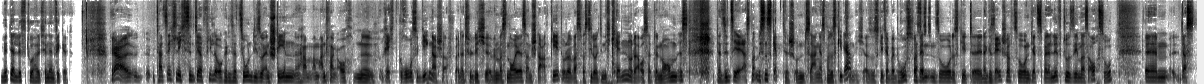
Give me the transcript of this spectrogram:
mit der Lift-Tour halt hin entwickelt. Ja, tatsächlich sind ja viele Organisationen, die so entstehen, haben am Anfang auch eine recht große Gegnerschaft, weil natürlich, äh, wenn was Neues an den Start geht oder was, was die Leute nicht kennen oder außerhalb der Normen ist, dann sind sie ja erstmal ein bisschen skeptisch und sagen erstmal, das geht ja. so nicht. Also es geht ja bei Berufsverbänden das so, das geht äh, in der Gesellschaft so und jetzt bei der Lift-Tour sehen wir es auch so, ähm, dass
